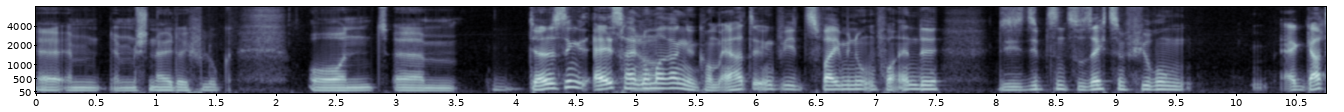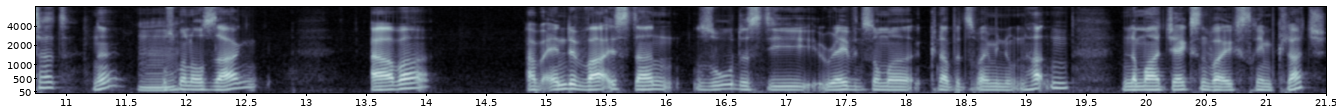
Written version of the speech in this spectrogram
äh, im, im Schnelldurchflug. Und ähm, Ja, das Ding, er ist halt Ja. nochmal rangekommen. Er hatte irgendwie zwei Minuten vor Ende die 17 zu 16 Führung ergattert, ne? Mhm. muss man auch sagen. Aber am Ende war es dann so, dass die Ravens nochmal knappe zwei Minuten hatten. Lamar Jackson war extrem klatsch.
